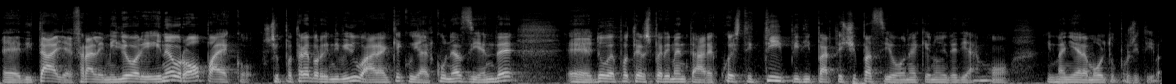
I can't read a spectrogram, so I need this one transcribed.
eh, d'Italia e fra le migliori in Europa, ecco, si potrebbero individuare anche qui alcune aziende eh, dove poter sperimentare questi tipi di partecipazione che noi vediamo in maniera molto positiva.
